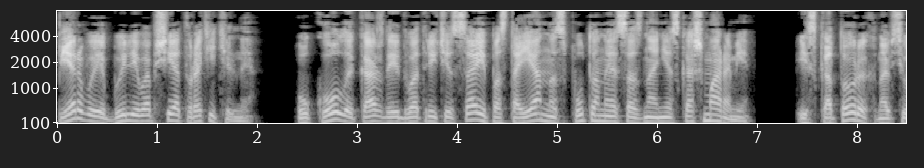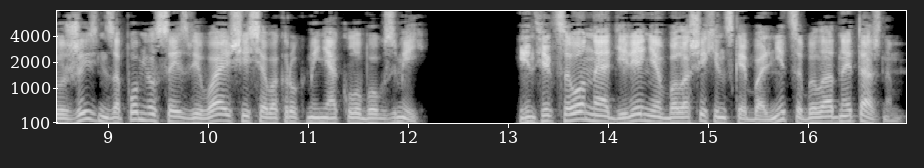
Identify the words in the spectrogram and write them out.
Первые были вообще отвратительны. Уколы каждые два-три часа и постоянно спутанное сознание с кошмарами, из которых на всю жизнь запомнился извивающийся вокруг меня клубок змей. Инфекционное отделение в Балашихинской больнице было одноэтажным.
